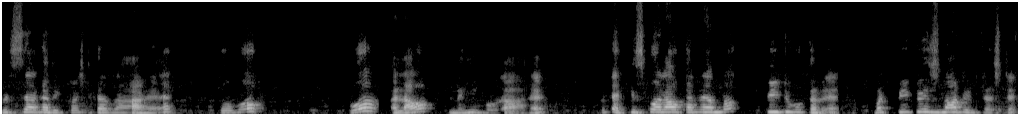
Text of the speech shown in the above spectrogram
फिर से अगर रिक्वेस्ट कर रहा है तो वो वो अलाउ नहीं हो रहा है। ठीक है? किसको अलाउ कर रहे हैं हम लोग? पी टू को कर रहे हैं। But P two is not interested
